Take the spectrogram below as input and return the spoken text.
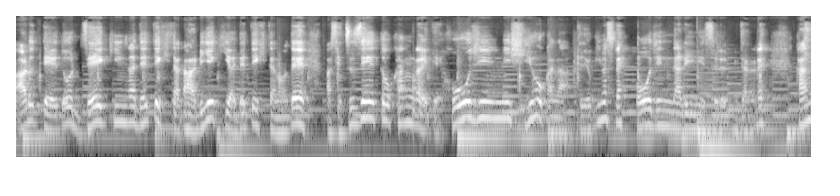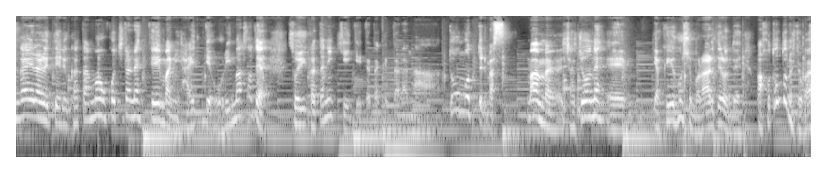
あある程度税金が出てきた、あ利益が出てきたので、まあ節税と考えて法人にしようかなってよく言いますね。法人なりにするみたいなね、考えられている方もこちらね、テーマに入っておりますので、そういう方に聞いていただけたらなと思っております。まあまあ、社長ね、えー役員報酬もらわれてるので、まあ、ほとんどの人が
